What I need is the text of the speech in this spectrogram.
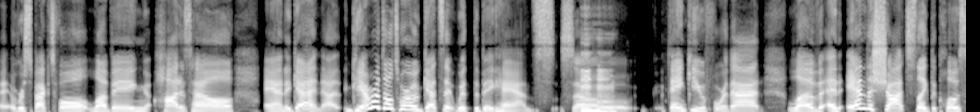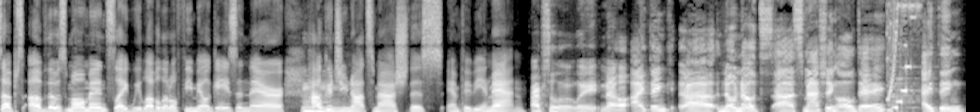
uh, respectful, loving, hot as hell, and again, uh, Guillermo del Toro gets it with the big hands. So. Mhm. Thank you for that. Love and and the shots, like the close-ups of those moments. Like we love a little female gaze in there. How could Mhm. you not smash this amphibian man? Absolutely. No, I think uh no notes. Uh smashing all day. I think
